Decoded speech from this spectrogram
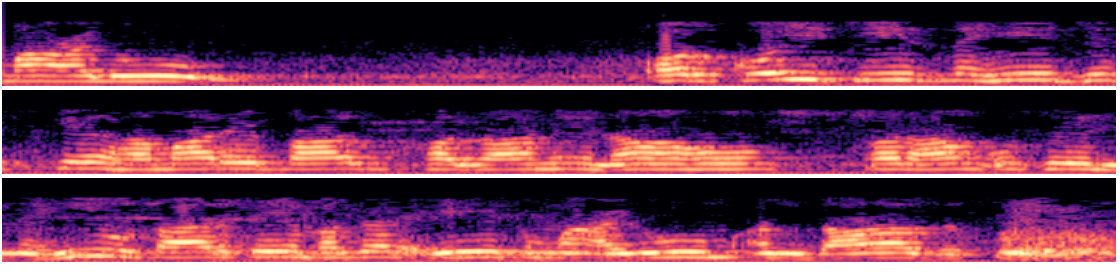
معلوم۔ اور کوئی چیز نہیں جس کے ہمارے پاس خزانے نہ ہوں اور ہم اسے نہیں اتارتے مگر ایک معلوم انداز سے۔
